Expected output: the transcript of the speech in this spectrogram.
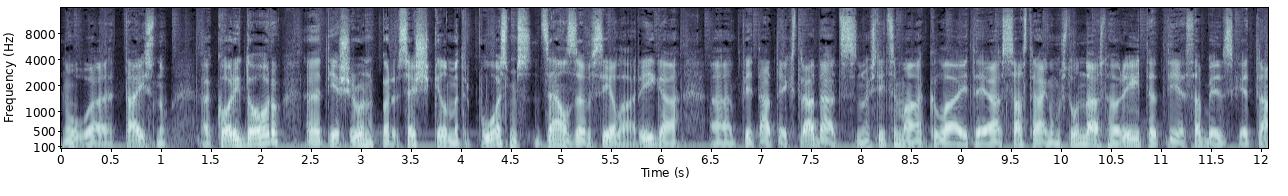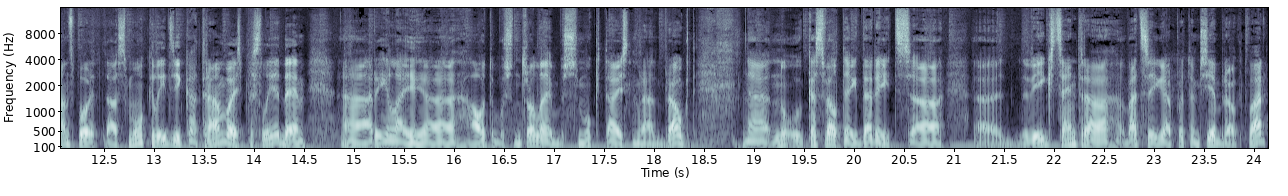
nu, taisnu koridoru. Tieši runa par 6 km posms Dzelzavas ielā Rīgā. Pie tā tiek strādāts. Nu, visticamāk, lai tajās sastrēguma stundās no rīta tie sabiedriskie transporti tā smuki, līdzīgi kā tramvajas pa sliedēm, arī lai autobusu un trolēļus smuki taisni varētu braukt. Nu, kas vēl tiek darīts? Rīgas centrā vecrīgā, protams, iebraukt var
